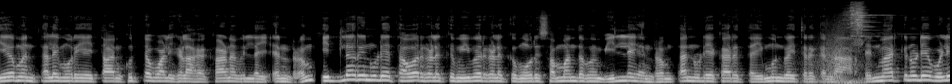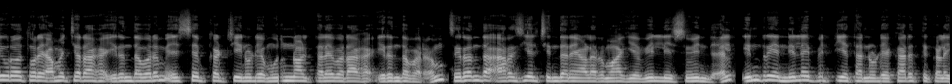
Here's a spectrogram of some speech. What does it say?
ஜேர்மன் தலைமுறையை தான் குற்றவாளிகளாக காணவில்லை என்றும் ஹிட்லரினுடைய தவறுகளுக்கும் இவர்களுக்கும் ஒரு சம்பந்தமும் இல்லை என்றும் தன்னுடைய கருத்தை முன்வைத்திருக்கின்றார். டென்மார்க்கினுடைய வெளியுறவுத்துறை அமைச்சராக இருந்தவரும் எஸ்எப் கட்சியினுடைய முன்னாள் தலைவராக இருந்தவரும் சிறந்த அரசியல் சிந்தனையாளருமாகிய வில்லி சுவிண்டேல் இன்றைய நிலை பற்றிய தன்னுடைய கருத்துக்களை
